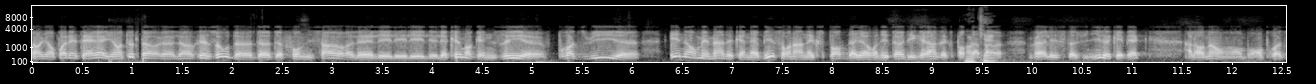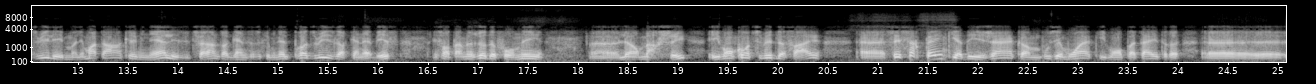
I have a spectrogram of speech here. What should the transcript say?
Non, ils n'ont pas d'intérêt. Ils ont tout leur, leur réseau de, de- de fournisseurs. Le, les- les- les- le crime organisé euh, produit euh, énormément de cannabis. On en exporte. D'ailleurs, on est un des grands exportateurs vers les États-Unis, le Québec. Alors non, on, on produit les, les moteurs criminels, les différentes organisations criminelles produisent leur cannabis. Ils sont en mesure de fournir euh, leur marché et ils vont continuer de le faire. Euh, c'est certain qu'il y a des gens comme vous et moi qui vont peut-être euh,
